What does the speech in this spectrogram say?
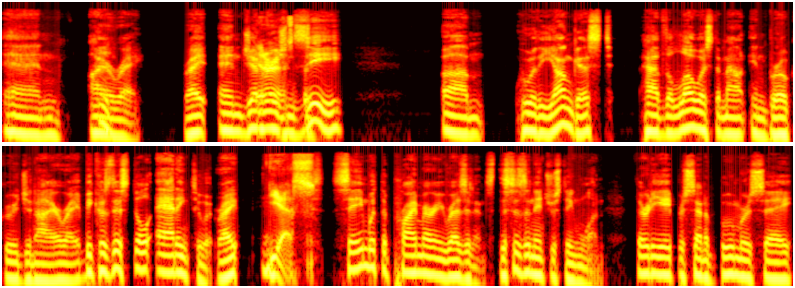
and IRA, right? And Generation Z, um, who are the youngest, have the lowest amount in brokerage and IRA because they're still adding to it, right? Yes. Same with the primary residence. This is an interesting one. 38% of boomers say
